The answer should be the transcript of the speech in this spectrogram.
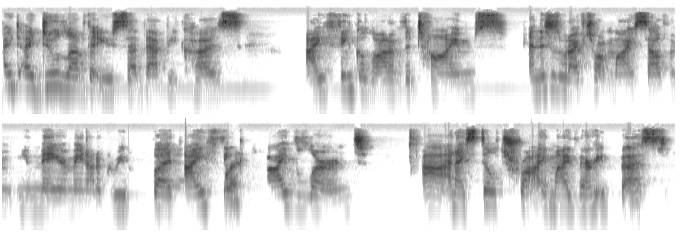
I, I do love that you said that because I think a lot of the times, and this is what I've taught myself, and you may or may not agree, but I think right. I've learned uh, and I still try my very best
